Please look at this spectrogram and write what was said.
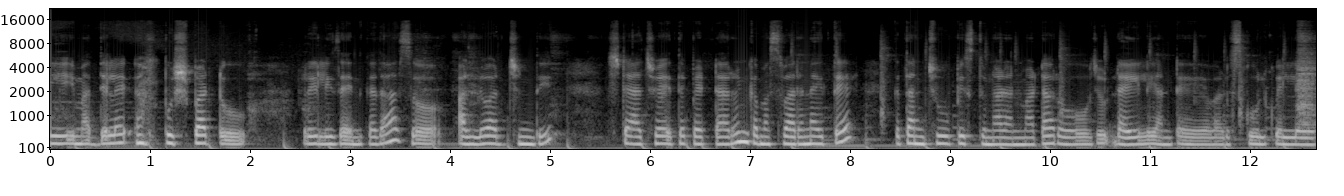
ఈ మధ్యలో పుష్ప టూ రిలీజ్ అయింది కదా సో అల్లు అర్జున్ది. స్టాచ్యూ అయితే పెట్టారు. ఇంకా మా స్వరణ అయితే తను చూపిస్తున్నాడు అనమాట రోజు డైలీ అంటే వాడు స్కూల్కి వెళ్ళే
